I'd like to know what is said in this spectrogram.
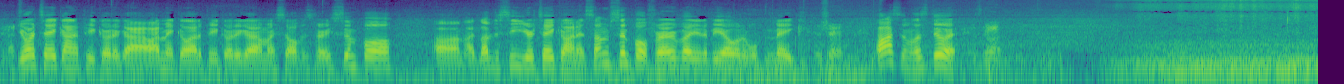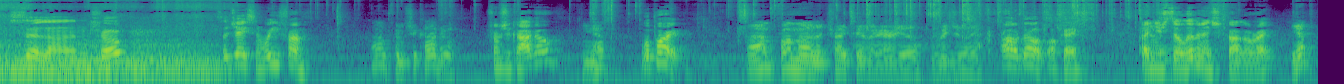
Gotcha. Your take on a pico de gallo. I make a lot of pico de gallo myself. It's very simple. Um, I'd love to see your take on it. Something simple for everybody to be able to make. For sure. Awesome, let's do it. Let's do it. Cilantro. So Jason, where are you from? I'm from Chicago. From Chicago? Yep. What part? I'm from uh, the Tri-Taylor area originally. Oh, dope. Okay. And you're still living in Chicago, right? Yep.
